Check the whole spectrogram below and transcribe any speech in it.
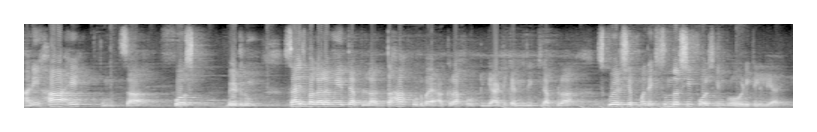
आणि हा आहे तुमचा फर्स्ट बेडरूम साईज बघायला मिळते आपल्याला दहा फूट बाय अकरा फूट या ठिकाणी देखील आपला स्क्वेअर शेपमध्ये एक सुंदरशी फॉल सिलिंग प्रोव्हाइड केलेली आहे.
